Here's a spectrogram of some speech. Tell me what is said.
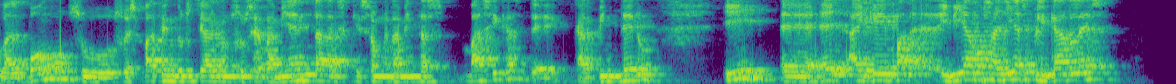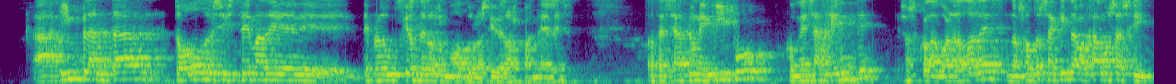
galpón, su, espacio industrial con sus herramientas, que son herramientas básicas de carpintero, y eh, eh, hay que, iríamos allí a explicarles, a implantar todo el sistema de producción de los módulos y de los paneles. Entonces se hace un equipo con esa gente, esos colaboradores. Nosotros aquí trabajamos así.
